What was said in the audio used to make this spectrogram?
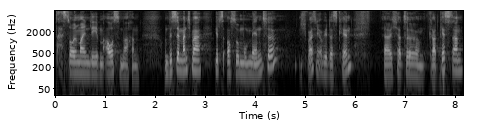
das soll mein Leben ausmachen. Und wisst ihr, manchmal gibt es auch so Momente, ich weiß nicht, ob ihr das kennt, äh, ich hatte gerade gestern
